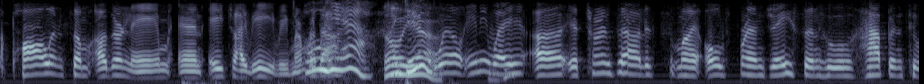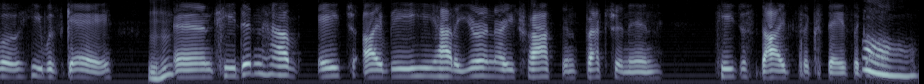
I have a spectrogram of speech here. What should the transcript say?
a Paul and some other name and HIV. Remember that? Oh that? yeah, Oh, I do. yeah. Well, anyway, uh, it turns out it's my old friend Jason who happened to uh, he was gay, Mhm. and he didn't have HIV. He had a urinary tract infection, and he just died six days ago. Oh,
